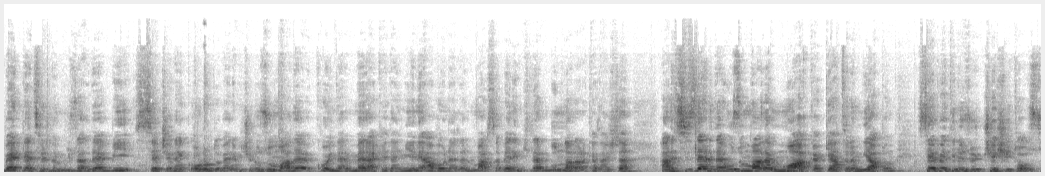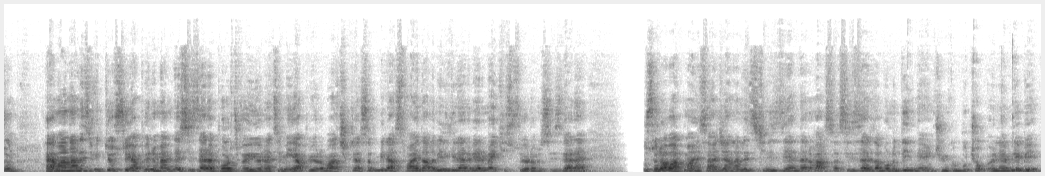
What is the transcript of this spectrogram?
bekletirdim. Güzel de bir seçenek olurdu benim için. Uzun vade coinleri merak eden yeni abonelerim varsa benimkiler bunlar arkadaşlar. Hani sizler de uzun vade muhakkak yatırım yapın. Sepetiniz 3 çeşit olsun. Hem analiz videosu yapıyorum hem de sizlere portföy yönetimi yapıyorum. Açıkçası biraz faydalı bilgiler vermek istiyorum sizlere. Kusura bakmayın sadece analiz için izleyenler varsa sizler de bunu dinleyin. Çünkü bu çok önemli bir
